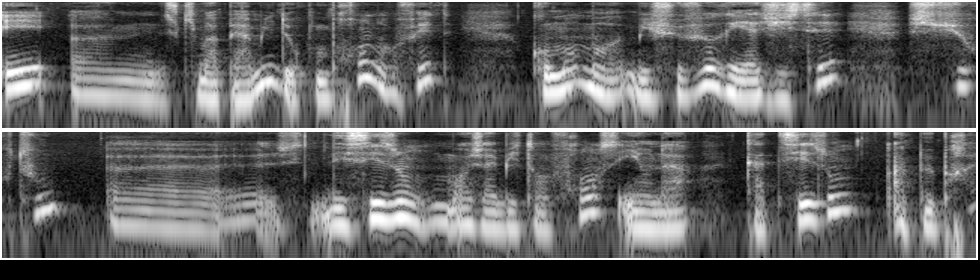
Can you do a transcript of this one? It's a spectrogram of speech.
Et euh, ce qui m'a permis de comprendre en fait comment mes cheveux réagissaient, surtout euh, les saisons. Moi j'habite en France et on a quatre saisons à peu près,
